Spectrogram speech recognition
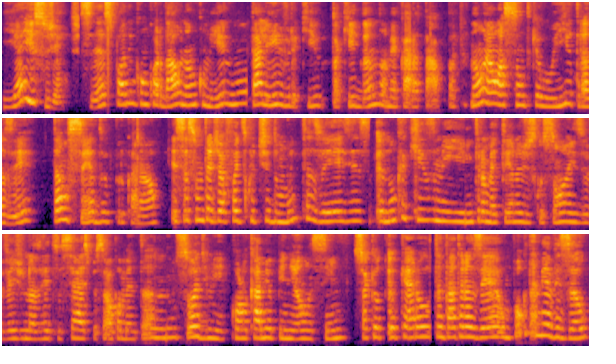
E é isso, gente. Vocês podem concordar ou não comigo, tá livre aqui, tô aqui dando na minha cara tapa. Não é um assunto que eu ia trazer, tão cedo pro canal. Esse assunto já foi discutido muitas vezes. Eu nunca quis me intrometer nas discussões. Eu vejo nas redes sociais pessoal comentando. Não sou de me colocar minha opinião assim. Só que eu, eu quero tentar trazer um pouco da minha visão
